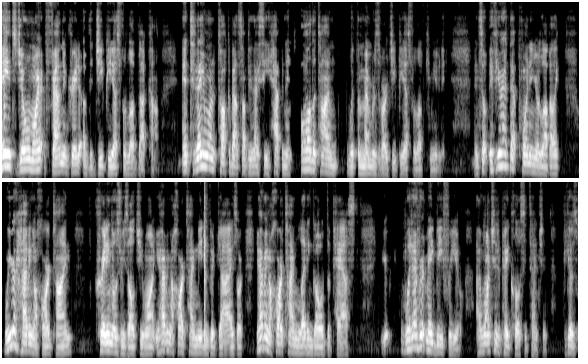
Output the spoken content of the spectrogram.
Hey, it's Joe Amoia, founder and creator of the GPSforlove.com. And today I want to talk about something I see happening all the time with the members of our GPS for Love community. And so if you're at that point in your love, like where you're having a hard time creating those results you want, you're having a hard time meeting good guys, or you're having a hard time letting go of the past, whatever it may be for you, I want you to pay close attention because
